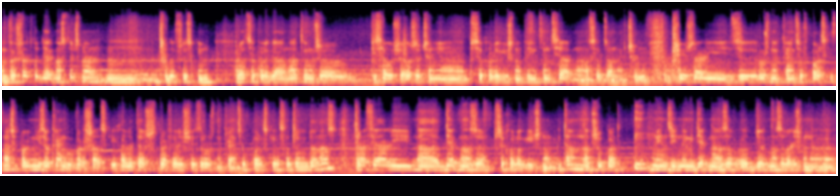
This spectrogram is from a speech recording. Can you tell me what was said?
W ośrodku diagnostycznym mm, przede wszystkim praca polegała na tym, że pisało się orzeczenia psychologiczno-penitencjarne osadzonych, czyli przyjeżdżali z różnych krańców Polski, znaczy powinni z okręgów warszawskich, ale też trafiali się z różnych krańców Polski osadzeni do nas, trafiali na diagnozę psychologiczną. I tam na przykład między innymi diagnozowaliśmy na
